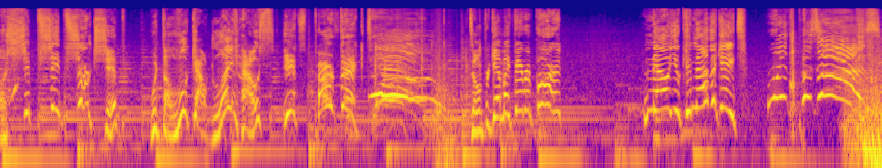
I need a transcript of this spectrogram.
A ship-shaped shark ship with the lookout lighthouse. It's perfect! Don't forget my favorite part. Now you can navigate with pizzazz!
